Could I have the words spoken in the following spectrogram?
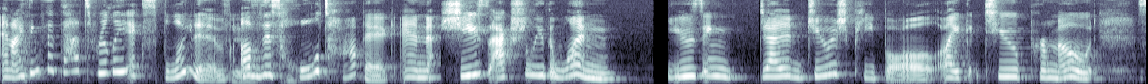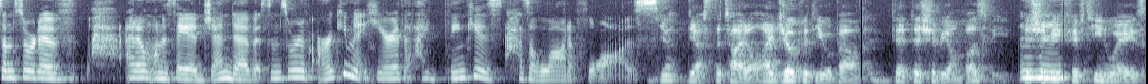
And I think that that's really exploitive yeah. of this whole topic. And she's actually the one using dead Jewish people like to promote some sort of I don't want to say agenda, but some sort of argument here that I think is has a lot of flaws. Yeah, yes, the title. I joked with you about that this should be on BuzzFeed. This mm-hmm. should be mm-hmm. 15 ways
